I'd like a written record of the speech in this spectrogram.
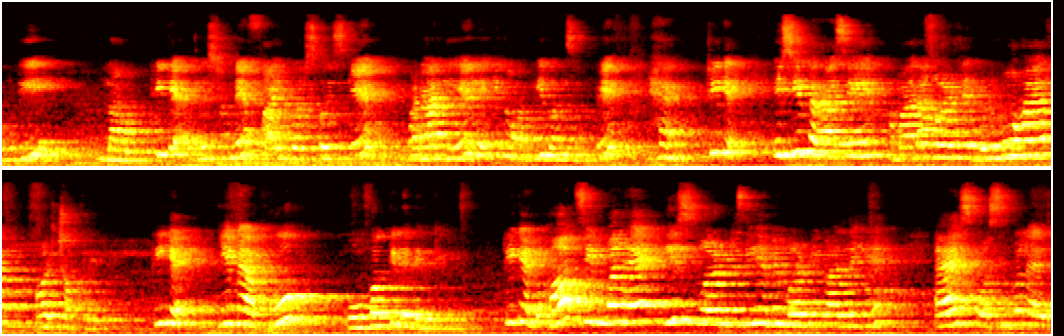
U D loud ठीक है? एटलीस्ट हमने फाइव वर्ड्स को इसके बढ़ा लिए, लेकिन और भी बन सकते हैं, ठीक है? इसी तरह से हमारा वर्ड है गुलमोहर और चॉकलेट ठीक है? ये मैं आपको होमवर्क के लिए देती हूँ, ठीक है? बहुत सिंपल है इस वर्ड में से से ही हमें वर्ड निकालने हैं as possible as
